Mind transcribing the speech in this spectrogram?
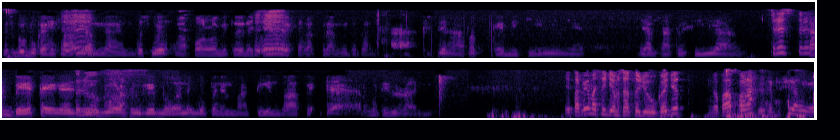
terus gue buka Instagram kan terus gue nge-follow gitu ada cewek selebgram gitu kan terus dia ngapa pakai bikini ya jam satu siang Terus terus. kan bete gak sih gue langsung kayak bawaannya gue pengen matiin tuh HP dar gue tidur lagi Ya tapi masih jam satu juga Jut. Nggak apa-apa lah. jam satu siang ya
